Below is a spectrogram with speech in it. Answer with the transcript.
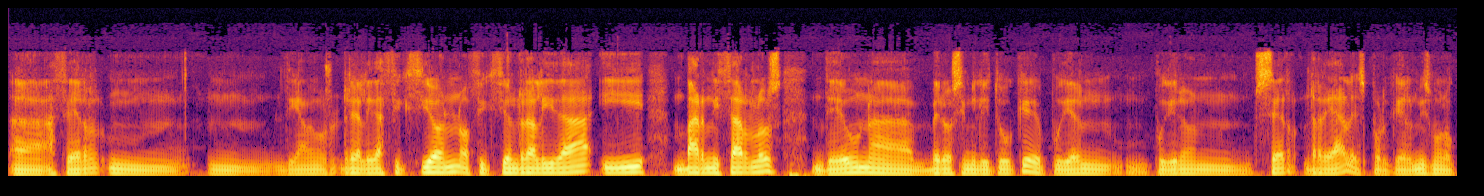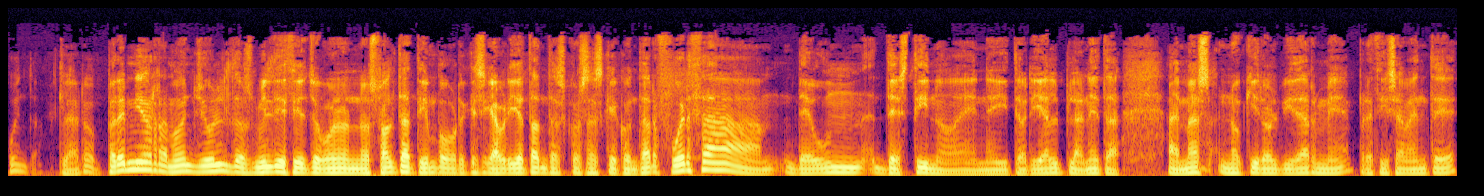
uh, hacer, mm, mm, digamos, realidad ficción o ficción realidad y barnizarlos de una verosimilitud que pudieran, pudieron ser reales, porque él mismo lo cuenta. Claro. Premio Ramón Llull 2018. Bueno, nos falta tiempo porque sí que habría tantas cosas que contar. Fuerza de un destino en Editorial Planeta. Además, no quiero olvidarme precisamente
